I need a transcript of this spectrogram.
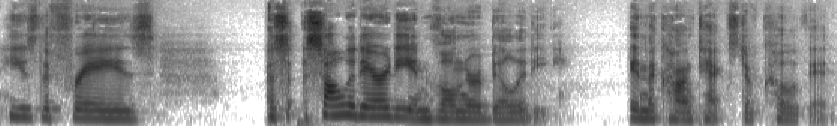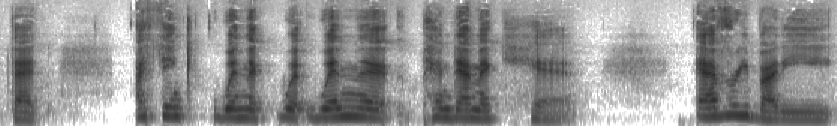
he used the phrase solidarity and vulnerability in the context of COVID. That I think when the when the pandemic hit, everybody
